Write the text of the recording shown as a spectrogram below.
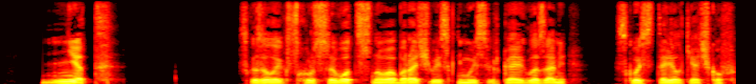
— Нет, — сказала экскурсовод, снова оборачиваясь к нему и сверкая глазами сквозь тарелки очков.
